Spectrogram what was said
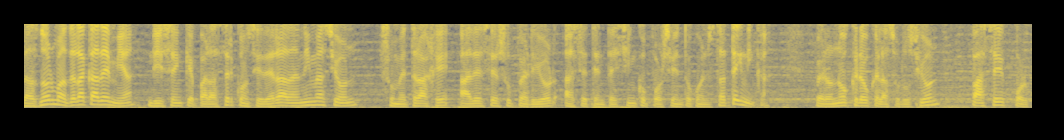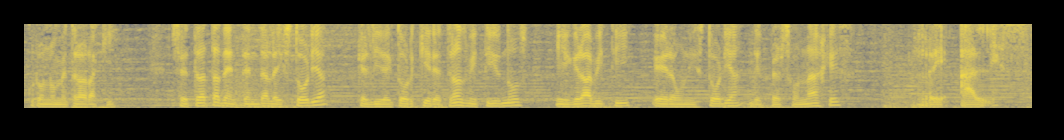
Las normas de la academia dicen que para ser considerada animación, su metraje ha de ser superior al 75% con esta técnica, pero no creo que la solución pase por cronometrar aquí. Se trata de entender la historia que el director quiere transmitirnos y Gravity era una historia de personajes reales.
